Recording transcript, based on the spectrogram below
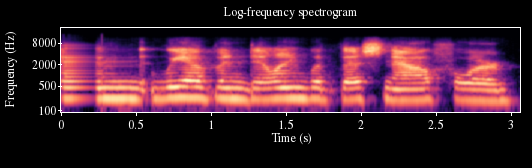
and we have been dealing with this now for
